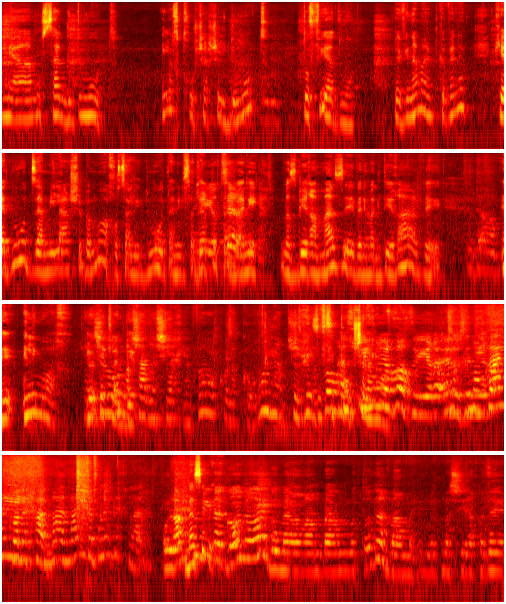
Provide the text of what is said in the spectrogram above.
מהמושג דמות. אין לך תחושה של דמות, תופיע דמות. מבינה מה אני מתכוונת? כי הדמות זה המילה שבמוח עושה לי דמות, ואני מסדרת אותה, ואני. מסבירה מה זה, ואני מגדירה, ואין לי מוח. לא אנשים יודעת להגדיר. עכשיו משיח יבוא, כל הקורונה, משיח תראי, זה יבוא. סיפור של אם הוא המוח. יבוא, זה ייראה לך זה כמו נראה לי, כל אחד. מה על מה מדברים בכלל? עולם מה זה- כמנהגו נוהג, אומר הרמב"ם, אותו דבר, משיח, אה,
